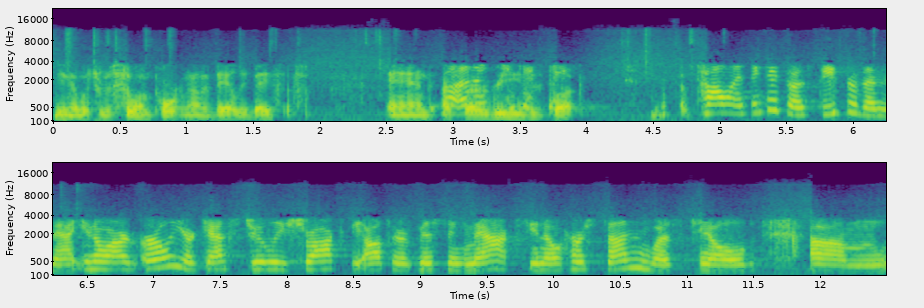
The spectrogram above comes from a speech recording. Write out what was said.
you know, which was so important on a daily basis. And Well, I started reading his book. Paul, I think it goes deeper than that. You know, our earlier guest, Julie Schrock, the author of Missing Max, you know, her son was killed, um,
